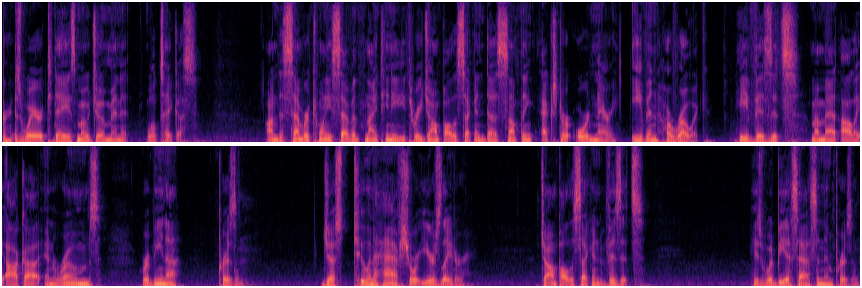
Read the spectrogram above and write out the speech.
Here is where today's Mojo Minute will take us. On December 27, 1983, John Paul II does something extraordinary, even heroic. He visits Mehmet Ali Agca in Rome's Rebibbia prison. Just two and a half short years later, John Paul II visits his would be assassin in prison.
